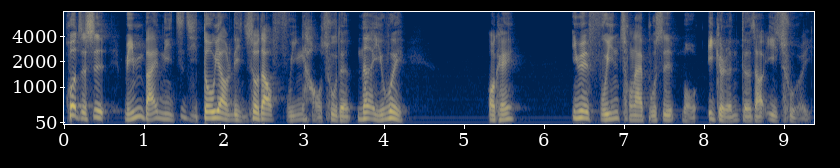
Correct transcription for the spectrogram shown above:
或者是明白你自己都要领受到福音好处的那一位。OK，因为福音从来不是某一个人得着益处而已，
